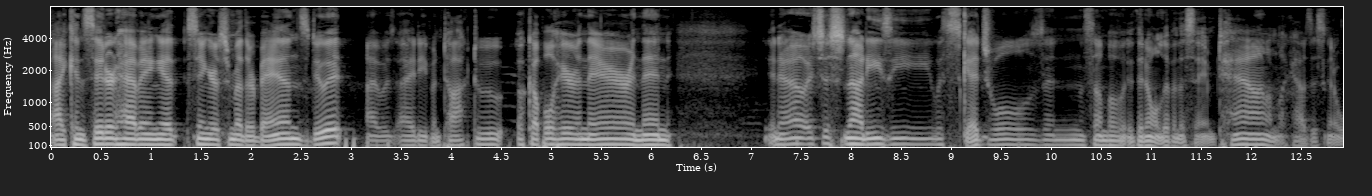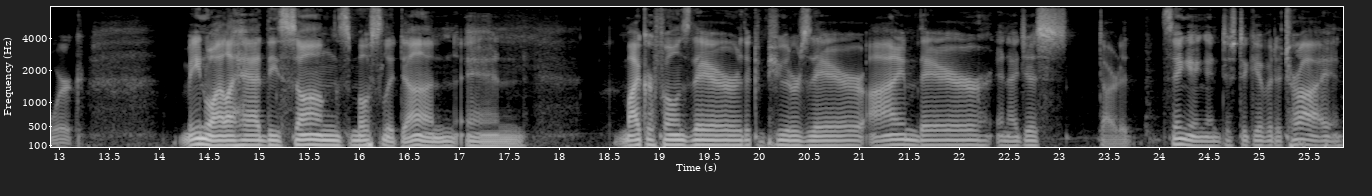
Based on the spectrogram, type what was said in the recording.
I considered having uh singers from other bands do it. I was I had even talked to a couple here and there, and then you know it's just not easy with schedules, and some of if they don't live in the same town. I'm like, how's this going to work? Meanwhile, I had these songs mostly done, and microphones there, the computer's there, I'm there, and I just started singing and just to give it a try. And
